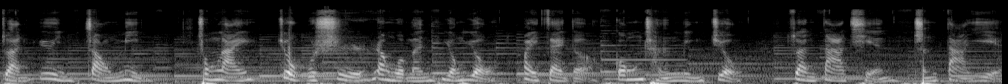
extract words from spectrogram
转运造命，从来就不是让我们拥有外在的功成名就、赚大钱、成大业，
